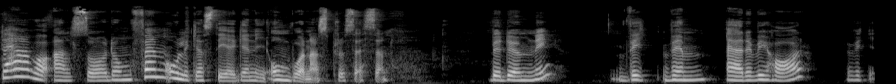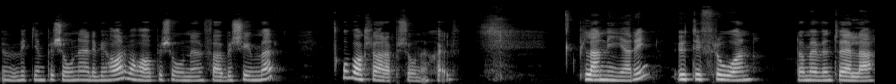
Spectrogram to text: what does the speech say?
Det här var alltså de fem olika stegen i omvårdnadsprocessen. Bedömning. Vem är det vi har? Vilken person är det vi har? Vad har personen för bekymmer? Och vad klarar personen själv? Planering. Utifrån de eventuella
